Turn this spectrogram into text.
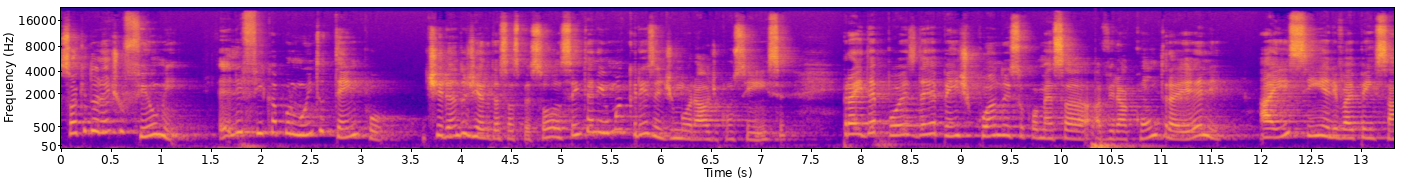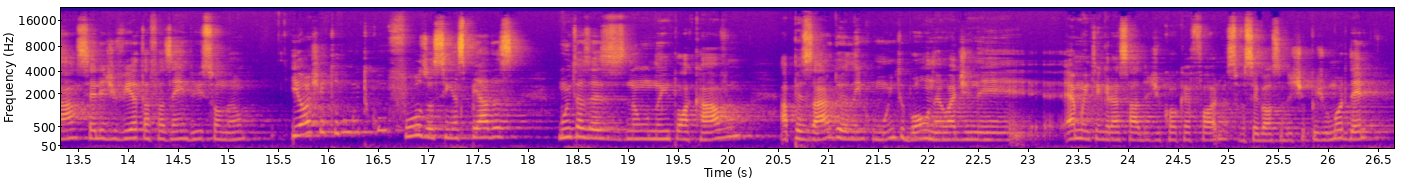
Só que durante o filme, ele fica por muito tempo tirando dinheiro dessas pessoas sem ter nenhuma crise de moral, de consciência para aí depois, de repente, quando isso começa a virar contra ele, aí sim ele vai pensar se ele devia estar tá fazendo isso ou não. E eu achei tudo muito confuso, assim, as piadas muitas vezes não, não emplacavam, apesar do elenco muito bom, né? O Adnet é muito engraçado de qualquer forma, se você gosta do tipo de humor dele.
